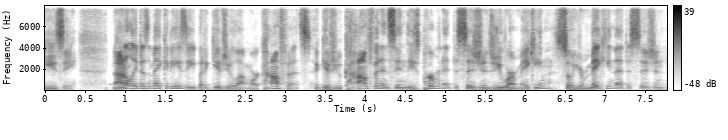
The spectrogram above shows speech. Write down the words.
easy. Not only does it make it easy, but it gives you a lot more confidence. It gives you confidence in these permanent decisions you are making. So you're making that decision,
